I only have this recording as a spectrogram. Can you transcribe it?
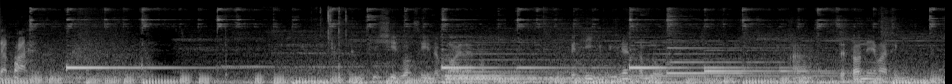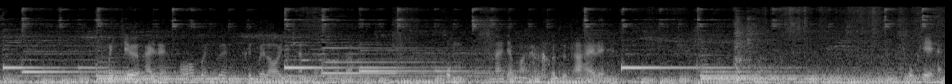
จัดไปที่ฉีดวัคซีนเรียบร้อยแล้ว เป็นที่อิมพีเรียลสำโรงอ่าแต่ตอนนี้มาถึง ไม่เจอใครเลย เพราะเพื่อนๆ ขึ้นไปรออยู่ชั้นสองแล้วผมน่าจะมาคนสุดท้ายเลย โอเคฮะ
